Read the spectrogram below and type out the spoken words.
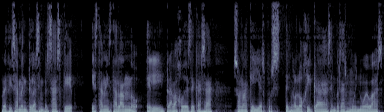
precisamente las empresas que están instalando el trabajo desde casa son aquellas pues tecnológicas, empresas muy nuevas,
